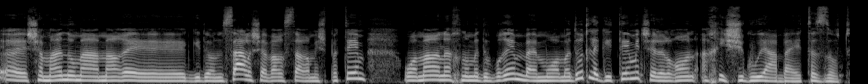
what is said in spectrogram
אה, שמענו מה אמר אה, גדעון סער, לשעבר שר המשפטים, הוא אמר אנחנו מדברים במועמדות לגיטימית של אלרון, אך היא שגויה בעת הזאת.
